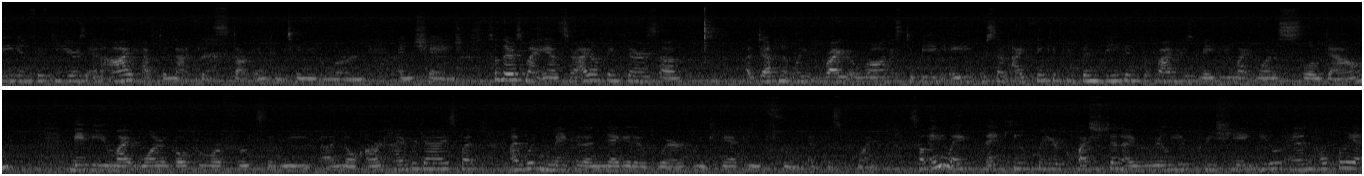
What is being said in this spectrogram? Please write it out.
vegan 50 years, I have to not get stuck and continue to learn and change. So there's my answer. I don't think there's a a definitely right or wrong as to being 80%. I think if you've been vegan for five years, maybe you might want to slow down. Maybe you might want to go for more fruits that we uh, know aren't hybridized, but I wouldn't make it a negative where you can't eat fruit at this point. So anyway, thank you for your question. I really appreciate you, and hopefully I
